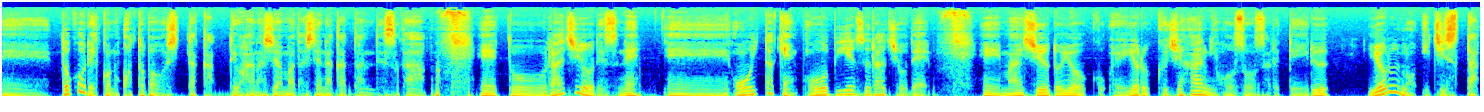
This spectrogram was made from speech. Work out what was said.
えー、どこでこの言葉を知ったかっていう話はまだしてなかったんですが、えっ、ー、と、ラジオですね、えー、大分県 OBS ラジオで、え、毎週土曜、え、夜9時半に放送されている夜の1スタ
